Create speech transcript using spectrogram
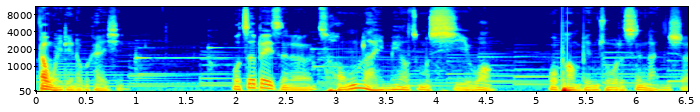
但我一点都不开心。我这辈子呢，从来没有这么希望我旁边坐的是男生。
